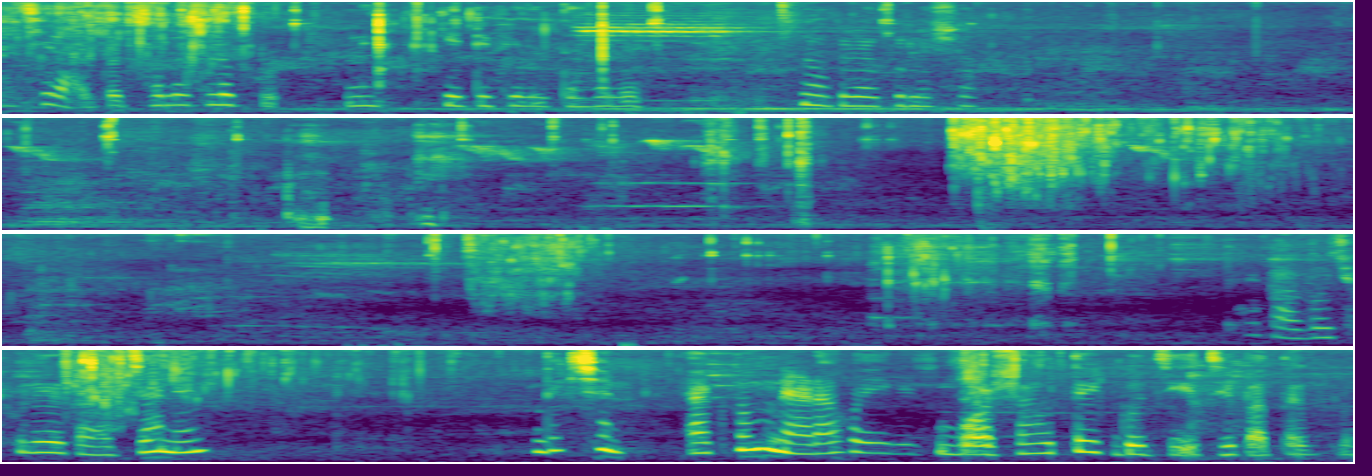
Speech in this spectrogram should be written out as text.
আছে রাগর ছেলেগুলো কেটে ফেলতে হবে। নোংরাগুলো সব। কাগজ ফুলের গাছ জানেন? দেখছেন, একদম ন্যাড়া হয়ে গেছে। বর্ষা হতে গজিয়েছে পাতাগুলো।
